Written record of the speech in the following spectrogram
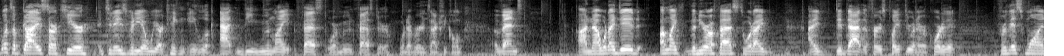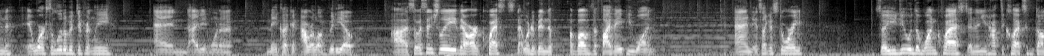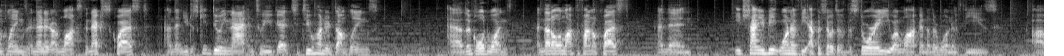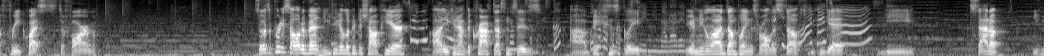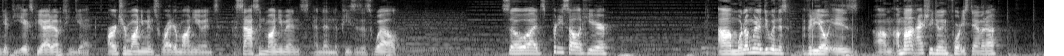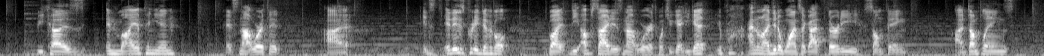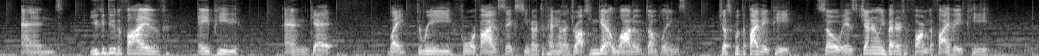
What's up guys, Stark here. In today's video we are taking a look at the Moonlight Fest or Moonfest or whatever it's actually called event. Uh, now what I did, unlike the Nero Fest, what I I did that the first playthrough and I recorded it. For this one, it works a little bit differently and I didn't want to make like an hour long video. Uh, so essentially there are quests that would have been the, above the 5 AP one and it's like a story so you do the one quest, and then you have to collect some dumplings, and then it unlocks the next quest, and then you just keep doing that until you get to 200 dumplings, uh, the gold ones, and that'll unlock the final quest, and then each time you beat one of the episodes of the story, you unlock another one of these uh, free quests to farm. So it's a pretty solid event. You can take a look at the shop here. Uh, you can have the craft essences. Uh, basically, you're gonna need a lot of dumplings for all this stuff. You can get the stat up, you can get the EXP items, you can get archer monuments, rider monuments, assassin monuments, and then the pieces as well. So uh, it's pretty solid here. Um, what I'm gonna do in this video is um, I'm not actually doing 40 stamina because in my opinion it's not worth it. Uh, it's it is pretty difficult but the upside is not worth what you get. You get, you I don't know, I did it once, I got 30 something uh, dumplings, and you could do the 5 AP and get like 3, 4, 5, 6, you know, depending on the drops. You can get a lot of dumplings just with the 5 AP, so it's generally better to farm the 5 AP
